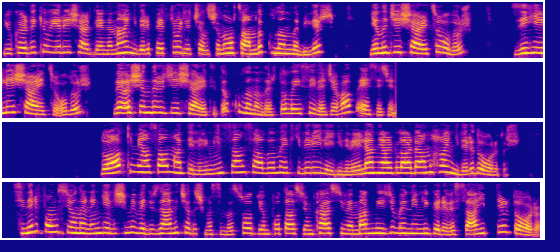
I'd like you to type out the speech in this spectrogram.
Yukarıdaki uyarı işaretlerinden hangileri petrol ile çalışan ortamda kullanılabilir? Yanıcı işareti olur, zehirli işareti olur ve aşındırıcı işareti de kullanılır. Dolayısıyla cevap E seçeneği. Doğal kimyasal maddelerin insan sağlığına etkileri ile ilgili verilen yargılardan hangileri doğrudur? Sinir fonksiyonlarının gelişimi ve düzenli çalışmasında sodyum, potasyum, kalsiyum ve magnezyum önemli göreve sahiptir. Doğru.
